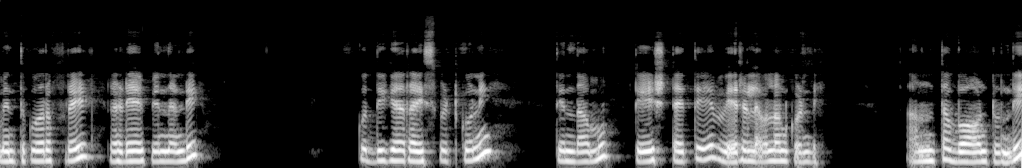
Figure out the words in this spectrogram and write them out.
మెంతికూర ఫ్రై రెడీ అయిపోయిందండి. కొద్దిగా రైస్ పెట్టుకొని తిందాము. టేస్ట్ అయితే వేరే లెవెల్ అనుకోండి. అంత బాగుంటుంది.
